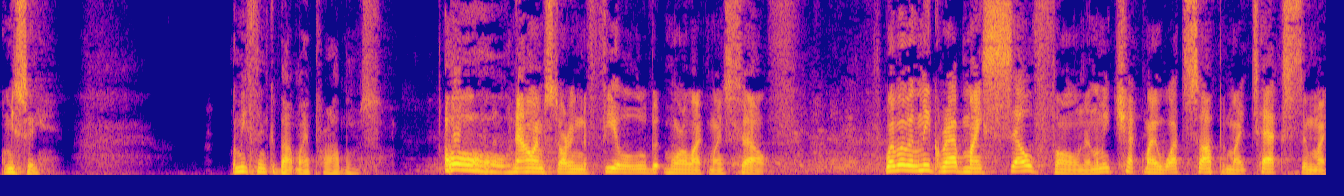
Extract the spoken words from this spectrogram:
let me see, let me think about my problems. Oh, now I'm starting to feel a little bit more like myself. Wait, wait, wait, let me grab my cell phone and let me check my WhatsApp and my texts and my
